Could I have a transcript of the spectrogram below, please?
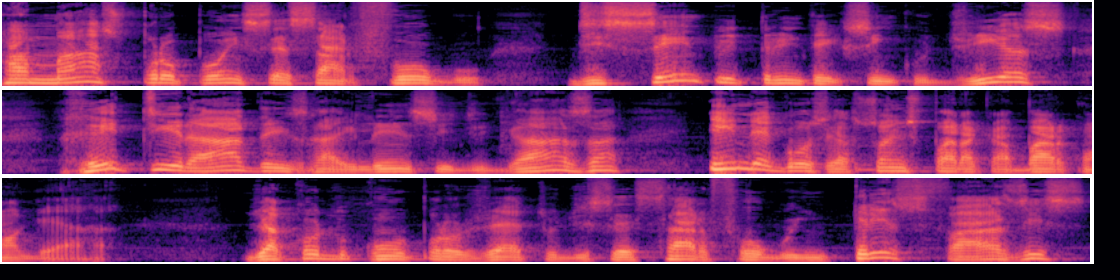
Hamas propõe cessar fogo de 135 dias, retirada israelense de Gaza e negociações para acabar com a guerra. De acordo com o projeto de cessar fogo em três fases,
